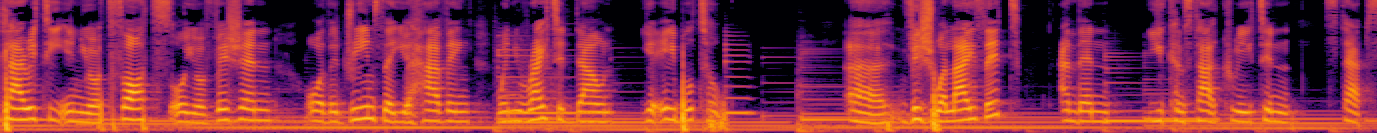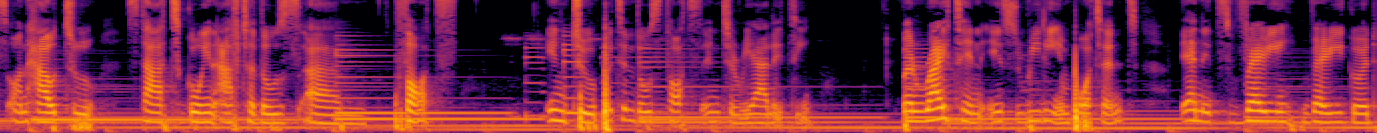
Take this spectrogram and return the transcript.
clarity in your thoughts or your vision or the dreams that you're having when you write it down you're able to uh, visualize it and then you can start creating steps on how to start going after those um, thoughts, into putting those thoughts into reality. But writing is really important and it's very, very good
